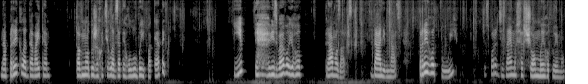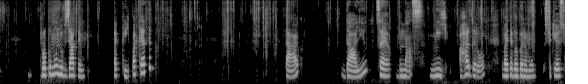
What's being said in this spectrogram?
Наприклад, давайте давно дуже хотіла взяти голубий пакетик. І візьмемо його прямо зараз. Далі в нас приготуй. Чи скоро дізнаємося, що ми готуємо. Пропоную взяти такий пакетик. Так. Далі це в нас мій гардероб. Давайте виберемо такий ось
